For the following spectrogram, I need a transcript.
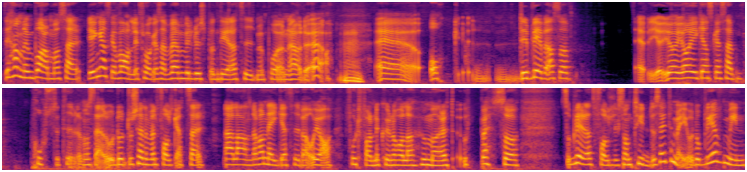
det handlar ju bara om att, så här, det är en ganska vanlig fråga, så här, vem vill du spendera tid med på en öde ö? Eh, och det blev alltså, eh, jag, jag är ganska så här, positiv, man säger, och då, då känner väl folk att så här, när alla andra var negativa och jag fortfarande kunde hålla humöret uppe, så, så blev det att folk liksom tydde sig till mig och då blev min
